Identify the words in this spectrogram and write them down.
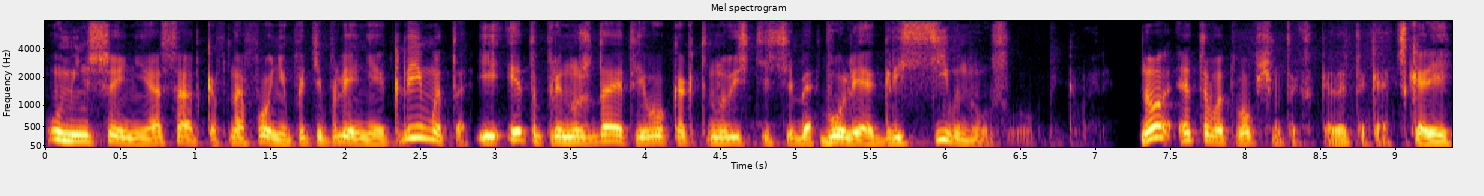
уменьшения осадков на фоне потепления климата, и это принуждает его как-то ну, вести себя более агрессивно, условно говоря. Но это вот, в общем, так сказать, такая, скорее,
